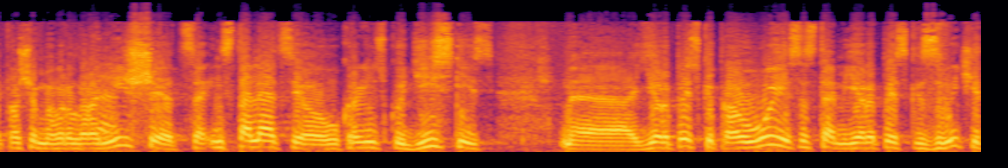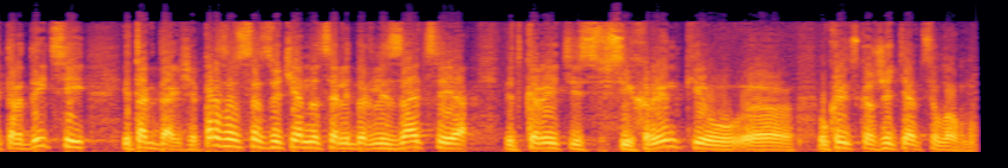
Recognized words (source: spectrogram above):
Те, про що ми говорили раніше, це інсталяція українську дійсність е, європейської правової системи, європейських звичай, традицій і так далі. Перш за все, звичайно, це лібералізація, відкритість всіх ринків е, українського життя в цілому.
